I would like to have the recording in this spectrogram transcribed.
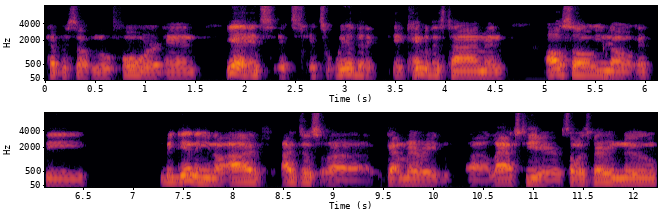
help yourself move forward. And yeah, it's it's it's weird that it, it came at this time. And also, you know, at the beginning, you know, I've I just uh, got married uh, last year, so it's very new.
